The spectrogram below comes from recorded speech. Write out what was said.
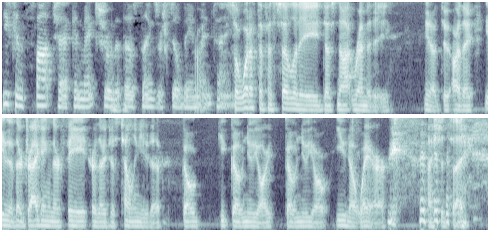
you can spot check and make sure that those things are still being maintained. So what if the facility does not remedy? You know, do, are they either they're dragging their feet or they're just telling you to go go New York, go New York, you know where, I should say.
